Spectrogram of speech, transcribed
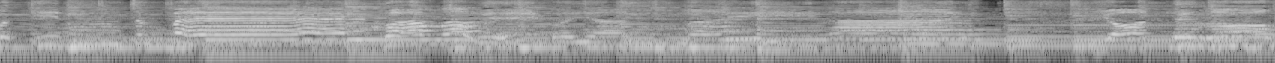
มากินจนแป้ความเอาเวก็ยังไม่หายยอดเพลงร้อง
